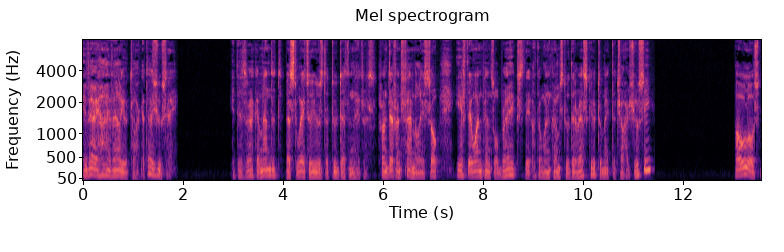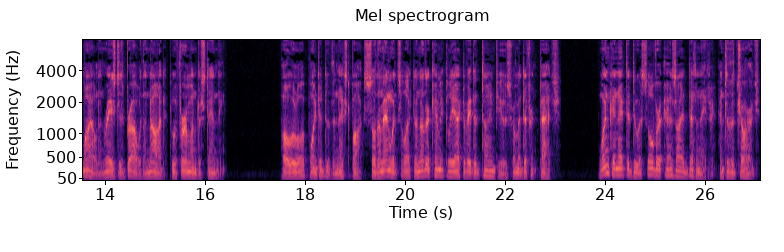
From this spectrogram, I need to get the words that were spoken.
A very high value target, as you say. It is recommended best way to use the two detonators from different families, so if the one pencil breaks, the other one comes to the rescue to make the charge. You see? Paolo smiled and raised his brow with a nod to affirm understanding. Paolo pointed to the next box so the men would select another chemically activated time fuse from a different patch. One connected to a silver azide detonator and to the charge.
